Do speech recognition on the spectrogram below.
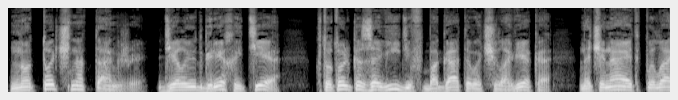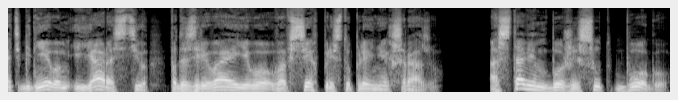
но точно так же делают грех и те, кто только завидев богатого человека, начинает пылать гневом и яростью, подозревая его во всех преступлениях сразу. Оставим Божий суд Богу,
